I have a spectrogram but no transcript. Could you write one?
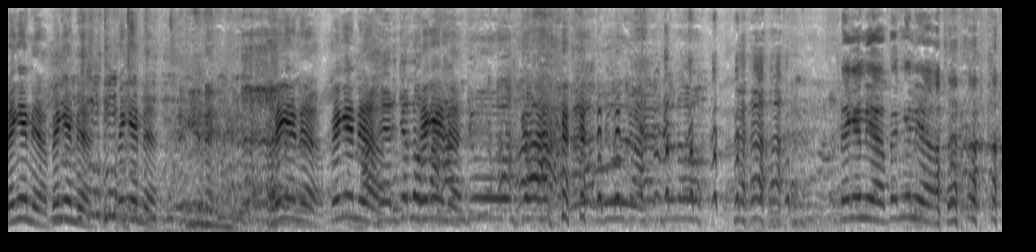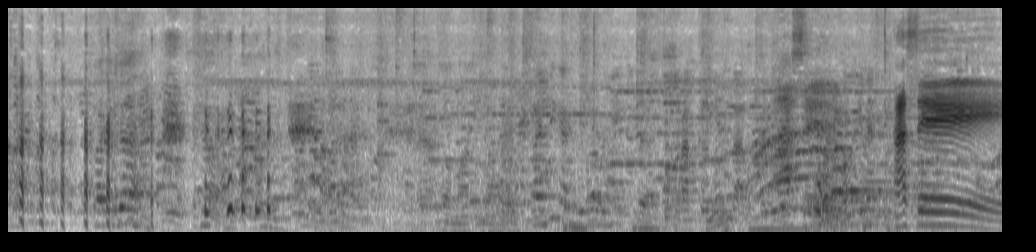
pengen ya pengen ya pengen ya pengen ya pengen ya Akhirnya lo pengen ya paham juga. Paham juga lo. pengen ya pengen ya asik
